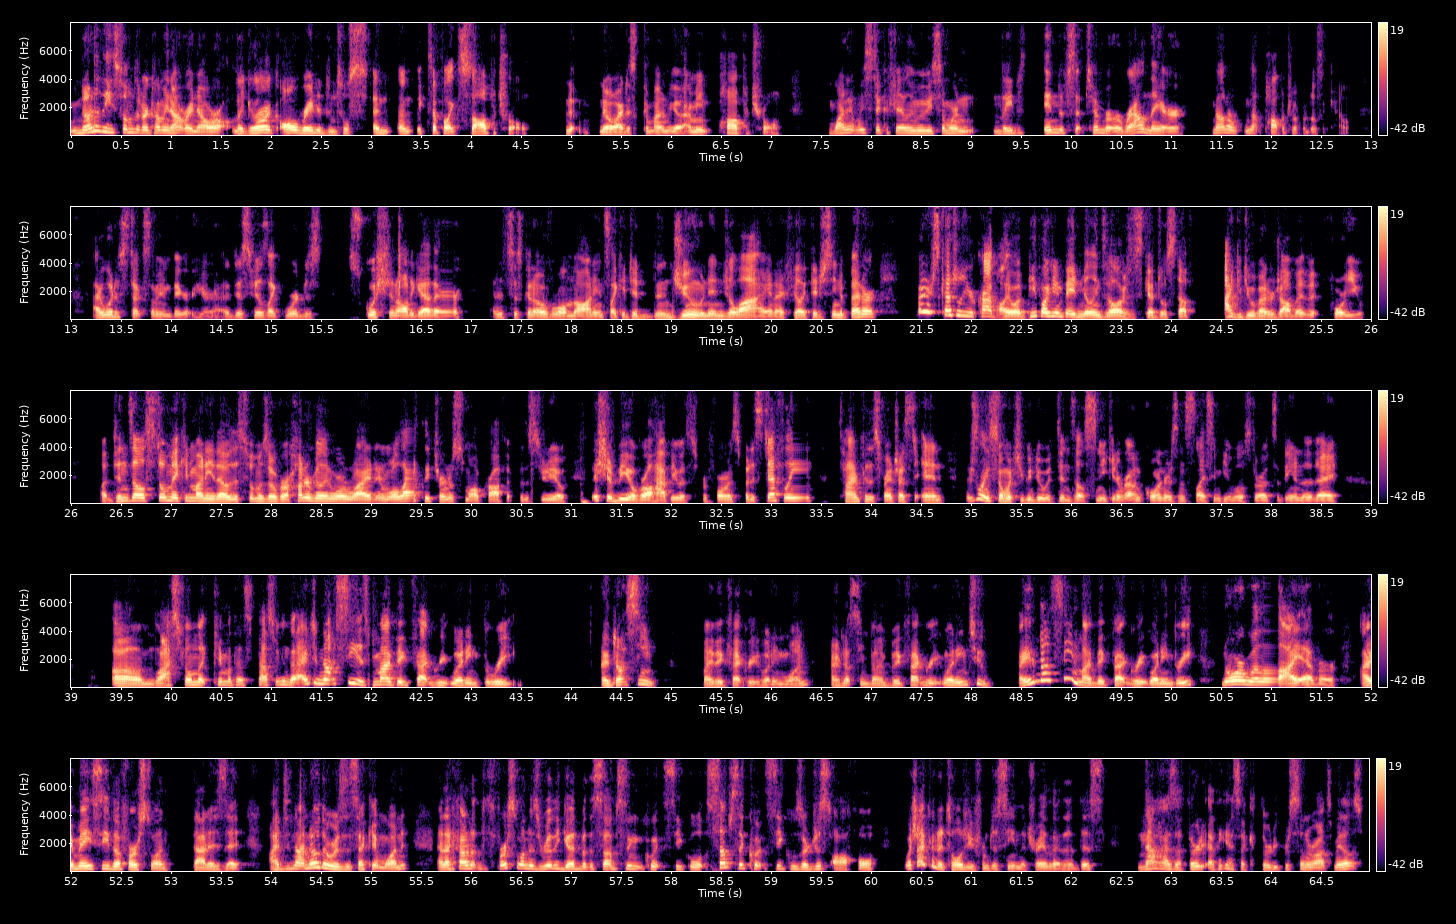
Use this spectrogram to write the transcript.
None of these films that are coming out right now are like they're like all rated until and, and except for like Saw Patrol. No, no, I just combined them together. I mean Paw Patrol. Why didn't we stick a family movie somewhere in late end of September around there? Not a, not Paw Patrol doesn't count. I would have stuck something bigger here. It just feels like we're just squishing all together and it's just going to overwhelm the audience like it did in June and July. And I feel like they just need a better, better schedule your crap, Hollywood. People are getting paid millions of dollars to schedule stuff. I could do a better job of it for you. Uh, Denzel's still making money though. This film is over 100 million worldwide and will likely turn a small profit for the studio. They should be overall happy with his performance, but it's definitely time for this franchise to end. There's only so much you can do with Denzel sneaking around corners and slicing people's throats at the end of the day. Um, last film that came out this past weekend that I did not see is My Big Fat Greek Wedding 3. I've not seen My Big Fat Greek Wedding 1. I have not seen My Big Fat Greek Wedding 2. I have not seen My Big Fat Greek Wedding 3, nor will I ever. I may see the first one. That is it. I did not know there was a second one, and I found out the first one is really good, but the subsequent sequel subsequent sequels are just awful. Which I could have told you from just seeing the trailer that this now has a 30, I think it has like 30% of Rotten Tomatoes.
